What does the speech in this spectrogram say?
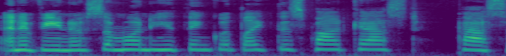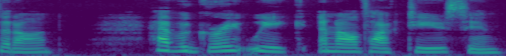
And if you know someone who you think would like this podcast, pass it on. Have a great week, and I'll talk to you soon.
